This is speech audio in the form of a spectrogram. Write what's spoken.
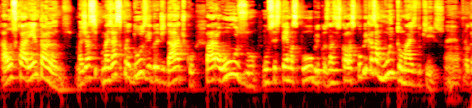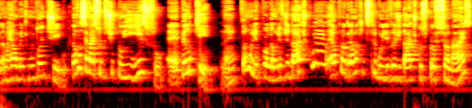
há uns 40 anos, mas já, se, mas já se produz livro didático para uso nos sistemas públicos, nas escolas públicas há muito mais do que isso. É um programa realmente muito antigo. Então você vai substituir isso é, pelo quê? Né? Então o programa livro didático é, é um programa que distribui livros didáticos profissionais,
